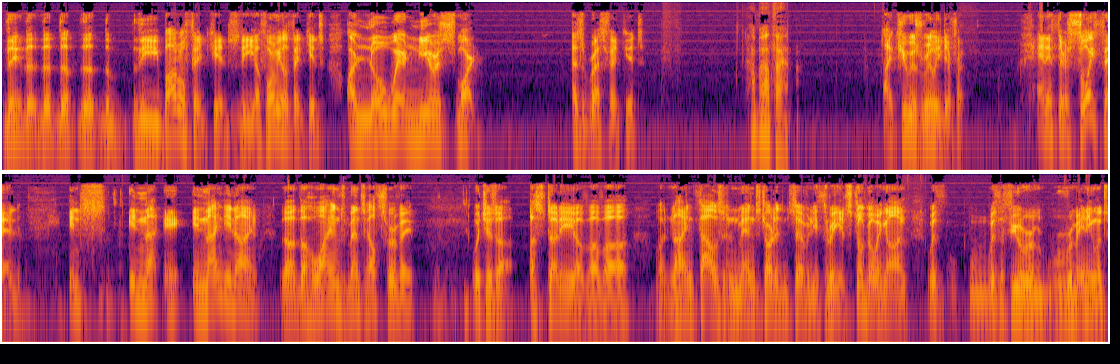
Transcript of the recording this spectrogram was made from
The the the the the, the, the bottle fed kids, the uh, formula fed kids are nowhere near as smart as the breastfed kids. How about that? IQ is really different. And if they're soy fed, in in in '99, the the Hawaiians Men's Health Survey, which is a, a study of of uh, what 9,000 men started in 73. It's still going on with with a few rem- remaining ones.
